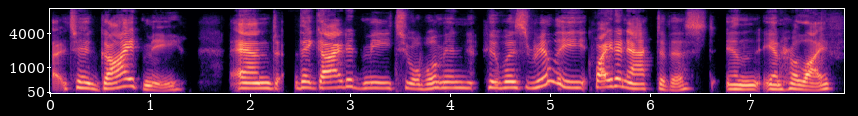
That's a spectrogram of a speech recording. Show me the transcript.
uh, to guide me. And they guided me to a woman who was really quite an activist in, in her life.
